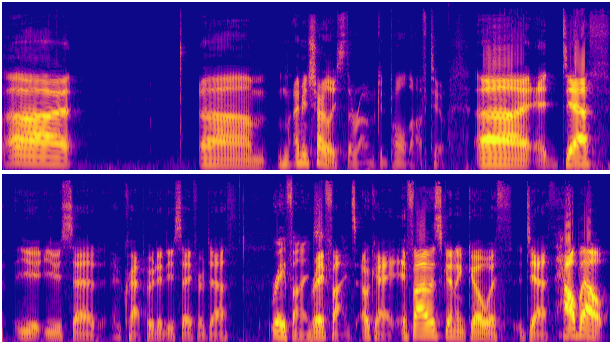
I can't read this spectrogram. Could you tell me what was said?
uh um I mean Charlize Theron could pull it off too. Uh death you you said crap, who did you say for death? Ray Fiennes. Ray Fiennes. Okay, if I was going to go with death, how about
